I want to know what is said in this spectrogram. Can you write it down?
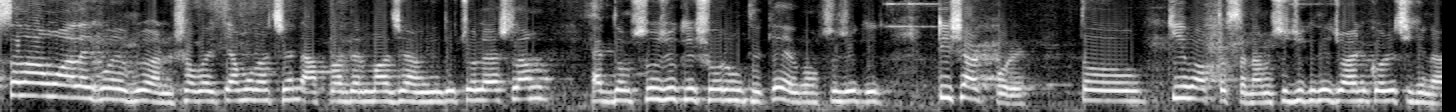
আসসালামু আলাইকুম এভরিওয়ান, সবাই কেমন আছেন? আপনাদের মাঝে আমি কিন্তু চলে আসলাম একদম সুজুকি শোরুম থেকে এবং সুজুকির টি শার্ট পরে। তো কি ভাবতেছেন? আমি সুজুকিতে জয়েন করেছি কিনা?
